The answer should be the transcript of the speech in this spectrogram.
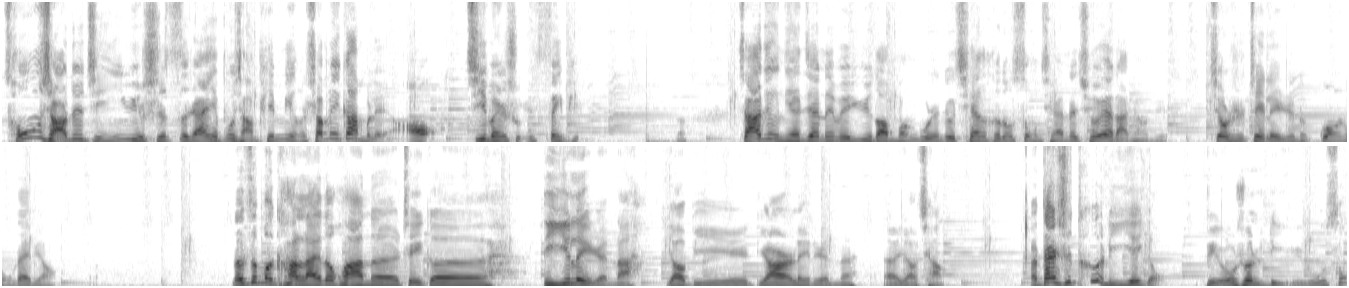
从小就锦衣玉食，自然也不想拼命，什么也干不了，基本属于废品。嘉靖年间，那位遇到蒙古人就签合同送钱的秋月大将军，就是这类人的光荣代表。那这么看来的话呢，这个第一类人呢，要比第二类人呢，呃，要强啊。但是特例也有，比如说李如松。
